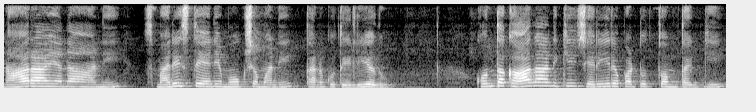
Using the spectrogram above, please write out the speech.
నారాయణ అని స్మరిస్తేనే మోక్షమని తనకు తెలియదు. కొంతకాలానికి శరీర పటుత్వం తగ్గి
